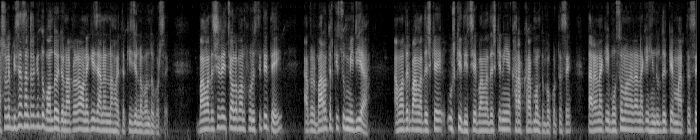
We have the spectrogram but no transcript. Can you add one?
আসলে ভিসা সেন্টার কিন্তু বন্ধ হইতো না, আপনারা অনেকেই জানেন না হয়তো কী জন্য বন্ধ করছে। বাংলাদেশের এই চলমান পরিস্থিতিতেই আপনার ভারতের কিছু মিডিয়া আমাদের বাংলাদেশকে উস্কি দিচ্ছে, বাংলাদেশকে নিয়ে খারাপ খারাপ মন্তব্য করতেছে। তারা নাকি মুসলমানেরা নাকি হিন্দুদেরকে মারতেছে,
